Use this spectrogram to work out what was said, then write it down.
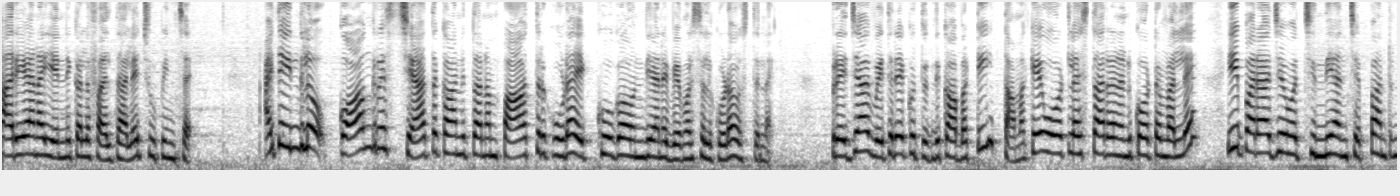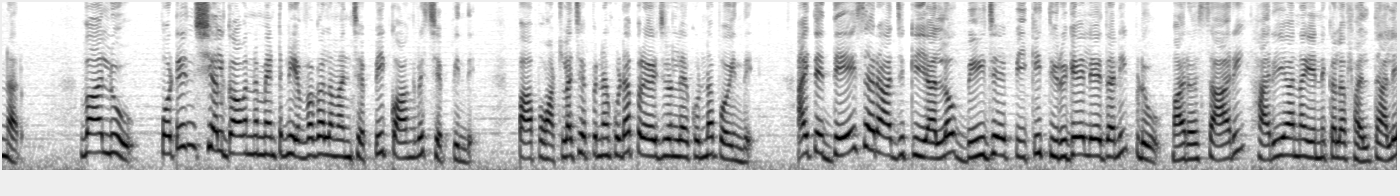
హర్యానా ఎన్నికల ఫలితాలే చూపించాయి. అయితే ఇందులో కాంగ్రెస్ చేతకానితనం పాత్ర కూడా ఎక్కువగా ఉంది అనే విమర్శలు కూడా వస్తున్నాయి. ప్రజా వ్యతిరేకత ఉంది కాబట్టి తమకే ఓట్లేస్తారని అనుకోవటం వల్లే ఈ పరాజయం వచ్చింది అని చెప్పి అంటున్నారు. వాళ్ళు పొటెన్షియల్ గవర్నమెంట్ని ఇవ్వగలమని చెప్పి కాంగ్రెస్ చెప్పింది. పాపం అట్లా చెప్పినా కూడా ప్రయోజనం లేకుండా పోయింది. అయితే దేశ రాజకీయాల్లో బీజేపీకి తిరిగే లేదని ఇప్పుడు మరోసారి హర్యానా ఎన్నికల ఫలితాలే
